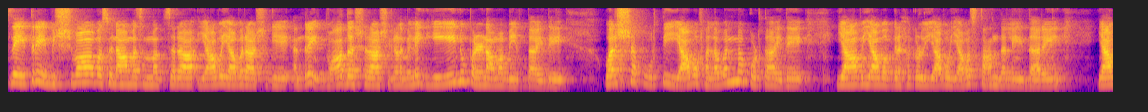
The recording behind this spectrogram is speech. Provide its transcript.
ಸ್ನೇಹಿತರೆ ವಿಶ್ವಾವಸುನಾಮ ಸಂವತ್ಸರ ಯಾವ ಯಾವ ರಾಶಿಗೆ ಅಂದರೆ ದ್ವಾದಶ ರಾಶಿಗಳ ಮೇಲೆ ಏನು ಪರಿಣಾಮ ಬೀರ್ತಾ ಇದೆ? ವರ್ಷ ಪೂರ್ತಿ ಯಾವ ಫಲವನ್ನು ಕೊಡ್ತಾ ಇದೆ? ಯಾವ ಯಾವ ಗ್ರಹಗಳು ಯಾವ ಯಾವ ಸ್ಥಾನದಲ್ಲಿ ಇದ್ದಾರೆ? ಯಾವ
